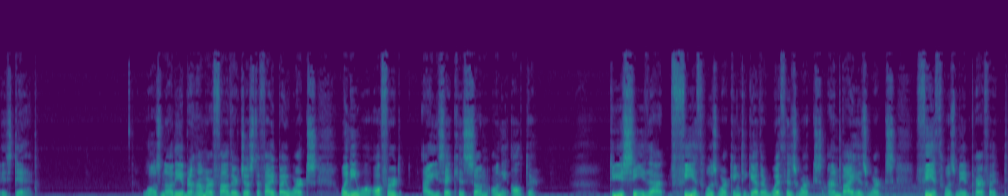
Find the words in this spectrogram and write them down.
is dead? Was not Abraham our father justified by works when he offered Isaac his son on the altar? Do you see that faith was working together with his works, and by his works, faith was made perfect?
